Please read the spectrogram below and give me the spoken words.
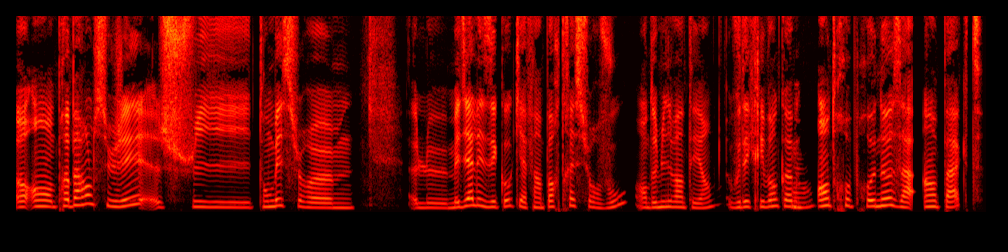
En, préparant le sujet, je suis tombée sur le média Les Échos qui a fait un portrait sur vous en 2021, vous décrivant comme mmh. entrepreneuse à impact.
